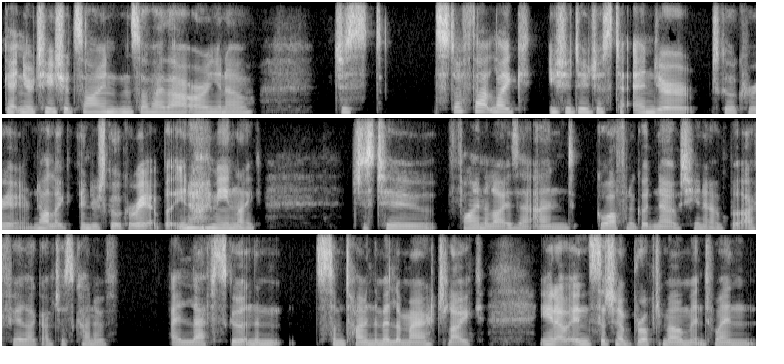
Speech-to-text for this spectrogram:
getting your t-shirt signed and stuff like that or you know just stuff that like you should do just to end your school career. Not like end your school career but you know what i mean? Like just to finalize it and go off on a good note you know? But i feel like i've just kind of I left school in the sometime in the middle of March, like, you know, in such an abrupt moment when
